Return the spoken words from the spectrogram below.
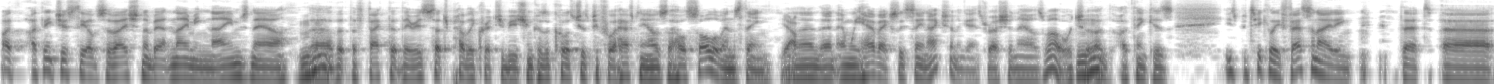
I, th- I think just the observation about naming names now, uh, mm-hmm. uh, that the fact that there is such public retribution, because of course just before Hafnium was the whole SolarWinds thing, yeah, and, and, and, we have actually seen action against Russia now as well, which mm-hmm. I, I, think is is particularly fascinating. That uh,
